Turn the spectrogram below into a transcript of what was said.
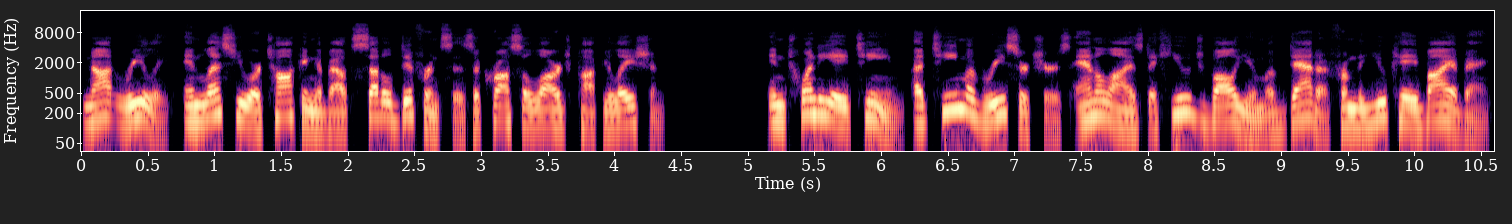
Not really, unless you are talking about subtle differences across a large population. In 2018, a team of researchers analyzed a huge volume of data from the UK Biobank,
